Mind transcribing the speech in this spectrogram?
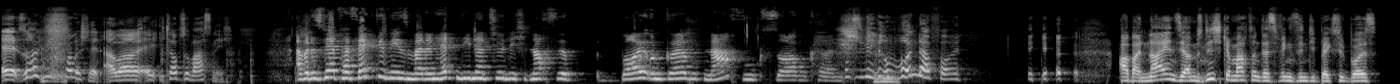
Äh, so habe ich mir das vorgestellt, aber äh, ich glaube, so war es nicht. Aber das wäre perfekt gewesen, weil dann hätten die natürlich noch für Boy- und Girlgroup Nachwuchs sorgen können. Das wäre wundervoll. Aber nein, sie haben es nicht gemacht und deswegen sind die Backstreet Boys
